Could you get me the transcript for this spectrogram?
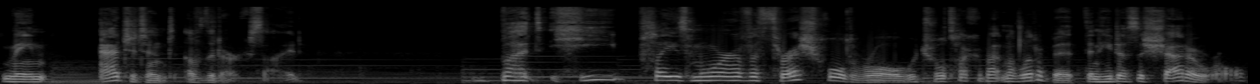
main adjutant of the dark side but he plays more of a threshold role, which we'll talk about in a little bit, than he does the shadow role.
